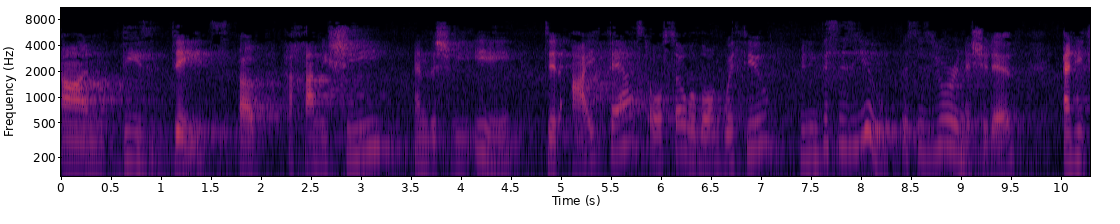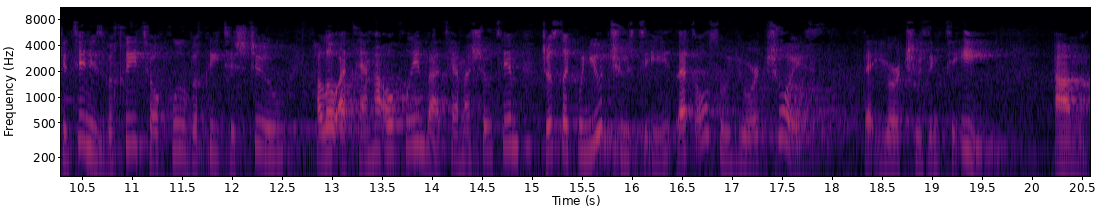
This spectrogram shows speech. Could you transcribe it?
on these dates of hachamishi and the shvi'i, did I fast also along with you? Meaning this is you. This is your initiative. And he continues, V'chi tochlu v'chi tishtu, halo atem ha'ochlim v'atem ha'shotim. Just like when you choose to eat, that's also your choice that you're choosing to eat. Um,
